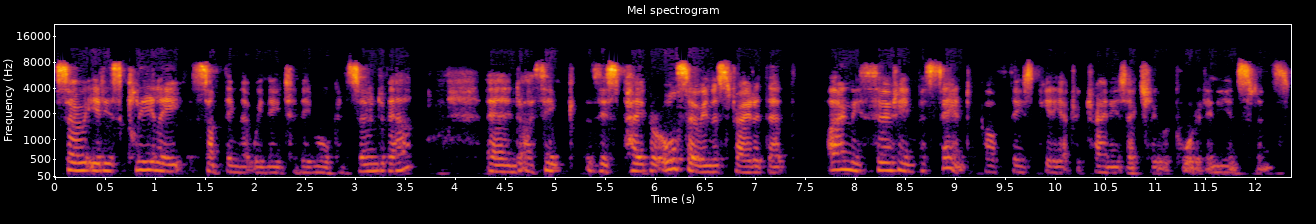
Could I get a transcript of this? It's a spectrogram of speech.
So it is clearly something that we need to be more concerned about. And I think this paper also illustrated that only 13% of these paediatric trainees actually reported any incidents.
